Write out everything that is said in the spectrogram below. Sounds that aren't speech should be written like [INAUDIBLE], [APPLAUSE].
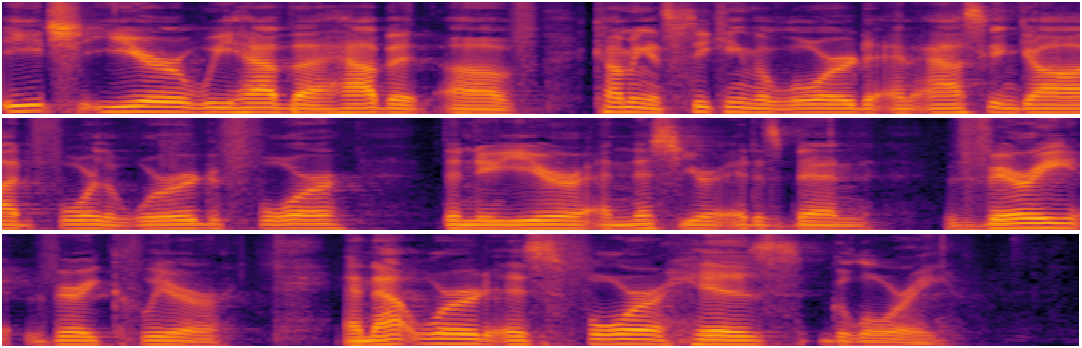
each year we have the habit of coming and seeking the Lord and asking God for the word for the new year. And this year it has been very, very clear. And that word is for his glory.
